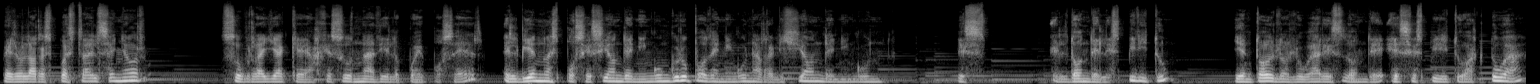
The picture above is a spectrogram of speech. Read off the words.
Pero la respuesta del Señor subraya que a Jesús nadie lo puede poseer. El bien no es posesión de ningún grupo, de ninguna religión, de ningún es el don del Espíritu y en todos los lugares donde ese Espíritu actúa,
